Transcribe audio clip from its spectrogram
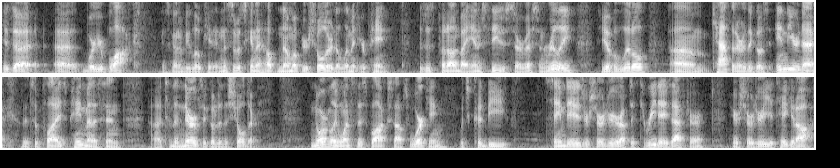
is a, a where your block is going to be located. And this is what's going to help numb up your shoulder to limit your pain. This is put on by anesthesia service, and really, you have a little um, catheter that goes into your neck that supplies pain medicine uh, to the nerves that go to the shoulder. Normally, once this block stops working, which could be same day as your surgery or up to three days after your surgery, you take it off.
